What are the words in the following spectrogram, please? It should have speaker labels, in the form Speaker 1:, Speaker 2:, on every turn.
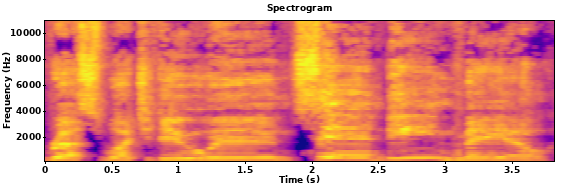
Speaker 1: Russ, what you doing? Sending mail.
